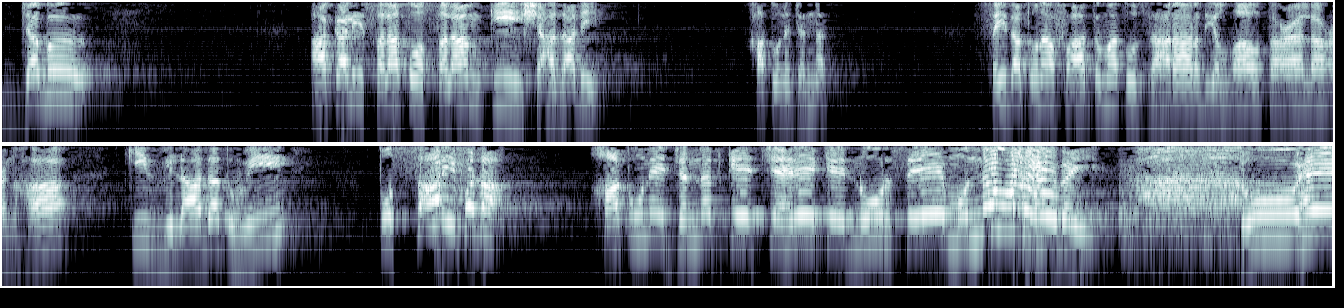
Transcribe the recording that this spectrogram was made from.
جب اکالی سلاط و سلام کی شہزادی خاتون جنت سیدتنا فاطمہ تو زہرا رضی اللہ تعالی عنہا کی ولادت ہوئی تو ساری فضا خاتون جنت کے چہرے کے نور سے منور ہو گئی۔ تو ہے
